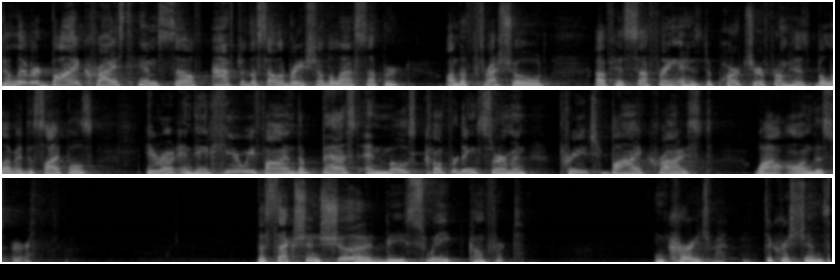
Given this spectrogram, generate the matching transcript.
delivered by Christ himself after the celebration of the Last Supper on the threshold of his suffering and his departure from his beloved disciples. He wrote, Indeed, here we find the best and most comforting sermon preached by Christ while on this earth. This section should be sweet comfort, encouragement to Christians.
